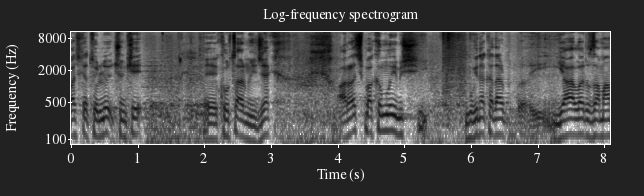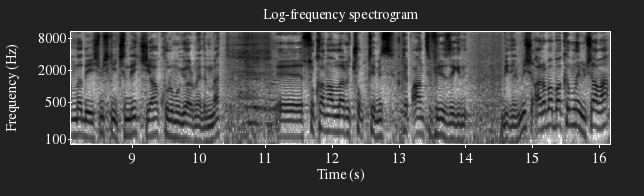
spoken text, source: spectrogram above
Başka türlü çünkü e, kurtarmayacak. Araç bakımlıymış. Bugüne kadar yağları zamanda değişmiş ki içinde hiç yağ kurumu görmedim ben. E, su kanalları çok temiz. Hep antifrizle binilmiş. Araba bakımlıymış ama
